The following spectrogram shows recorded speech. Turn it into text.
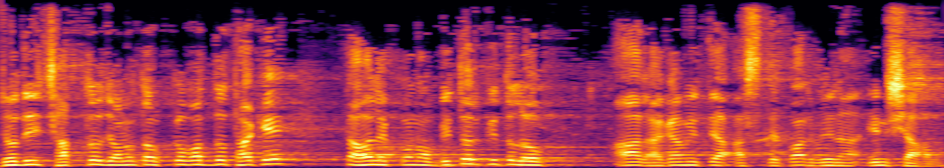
যদি ছাত্র জনতা ঐক্যবদ্ধ থাকে, তাহলে কোনো বিতর্কিত লোক আর আগামীতে আসতে পারবে না, ইনশাআল্লাহ।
